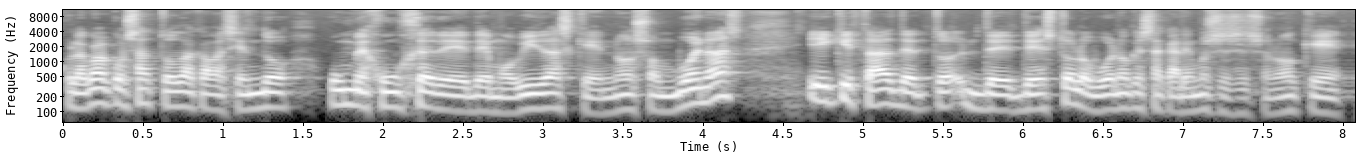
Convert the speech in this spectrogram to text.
Con la cual cosa todo acaba siendo un mejunje de, movidas que no son buenas y quizás de, esto lo bueno que sacaremos es eso, ¿no? que,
